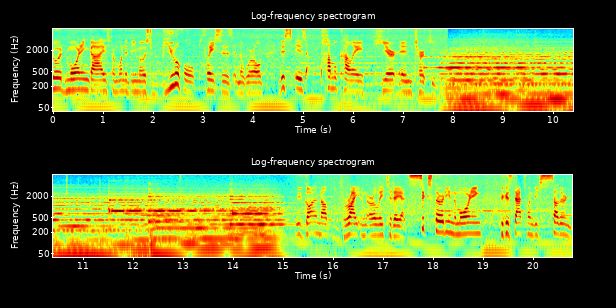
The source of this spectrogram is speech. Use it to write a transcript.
Good morning guys from one of the most beautiful places in the world. This is Pamukkale here in Turkey. We've gotten up bright and early today at 6.30 in the morning because that's when the southern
